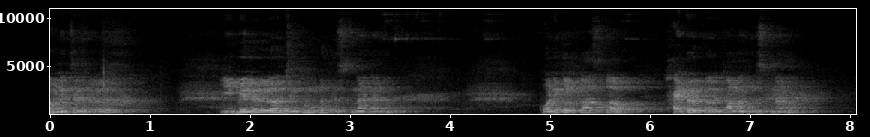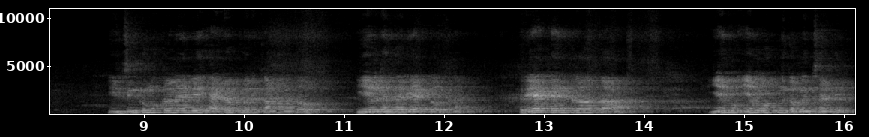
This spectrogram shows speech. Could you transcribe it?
గమనించండి పిల్లలు ఈ బెలూన్లో జింకు ముక్క తీసుకున్నాను నేను. కోనికల్ క్లాస్లో హైడ్రోక్లోరిక్ ఆమ్లం తీసుకున్నాను. ఈ జింకు ముక్కలు అనేవి హైడ్రోక్లోరిక్ ఆమ్లంతో ఏ విధంగా రియాక్ట్ అవుతున్నాయి? రియాక్ట్ అయిన తర్వాత ఏం ఏమవుతుంది గమనించండి.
